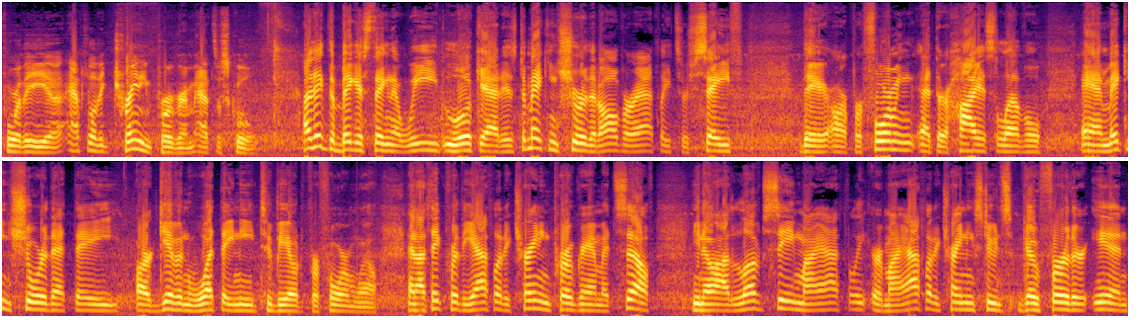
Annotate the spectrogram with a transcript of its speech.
for the uh, athletic training program at the school? I think the biggest thing that we look at is to making sure that all of our athletes are safe they are performing at their highest level and making sure that they are given what they need to be able to perform well. And I think for the athletic training program itself, you know, I loved seeing my athlete or my athletic training students go further in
